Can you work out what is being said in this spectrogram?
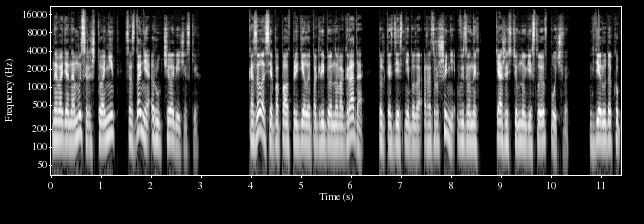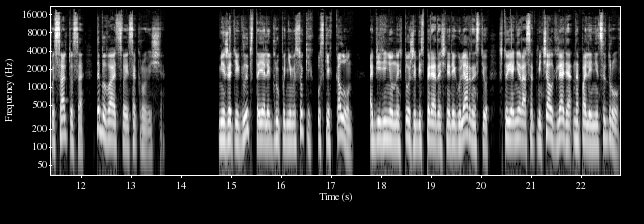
наводя на мысль, что они – создание рук человеческих. Казалось, я попал в пределы погребенного града, только здесь не было разрушений, вызванных тяжестью многих слоев почвы, где рудокопы Сальтуса добывают свои сокровища. Меж этих глыб стояли группы невысоких узких колонн, объединенных той же беспорядочной регулярностью, что я не раз отмечал, глядя на поленницы дров,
